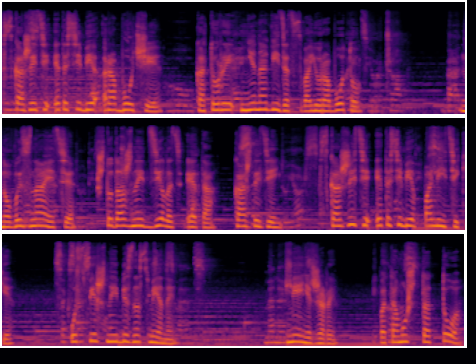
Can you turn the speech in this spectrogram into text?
Скажите это себе рабочие, которые ненавидят свою работу, но вы знаете, что должны делать это каждый день. Скажите это себе политики, успешные бизнесмены, менеджеры, потому что то,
